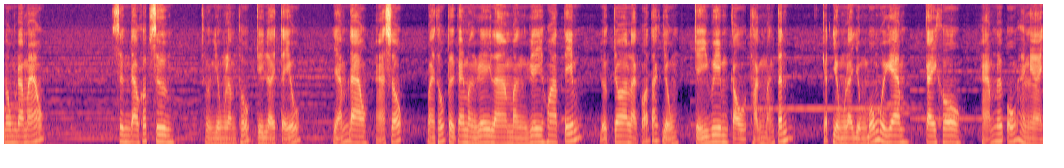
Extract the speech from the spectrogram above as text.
nôn ra máu Sưng đau khớp xương thường dùng làm thuốc trị lợi tiểu, giảm đau, hạ sốt. Bài thuốc từ cây mần ri là mần ri hoa tím, được cho là có tác dụng trị viêm cầu thận mãn tính. Cách dùng là dùng 40g cây khô, hãm nước uống hàng ngày.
